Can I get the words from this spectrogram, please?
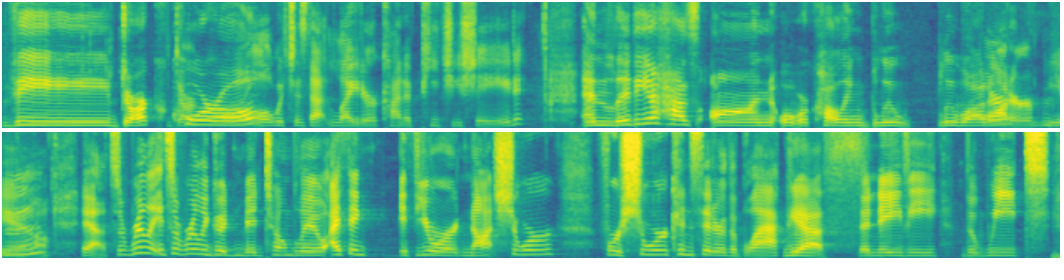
the dark, Dark coral, which is that lighter kind of peachy shade. and Lydia has on what we're calling blue blue water. water. Yeah. Mhm. Yeah, it's a really it's a really good mid-tone blue. I think if you're not sure, for sure consider the black. Yes. The navy, the wheat, um,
